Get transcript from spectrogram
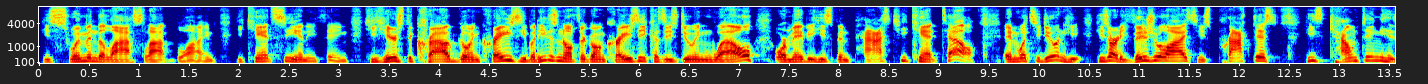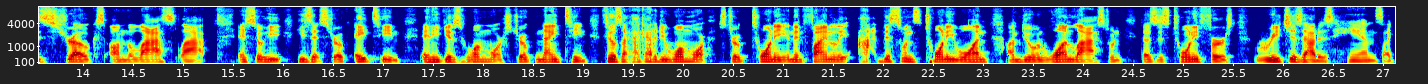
He's swimming the last lap blind. He can't see anything. He hears the crowd going crazy but he doesn't know if they're going crazy because he's doing well, or maybe he's been passed. He can't tell. And what's he doing? He he's already visualized, he's practiced, he's counting his strokes on the last lap. And so he he's at stroke 18 and he gives one more stroke 19. Feels like I got to do one more stroke 20. And then finally, this one's 21. I'm doing one last one, does his 21st, reaches out his hands like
